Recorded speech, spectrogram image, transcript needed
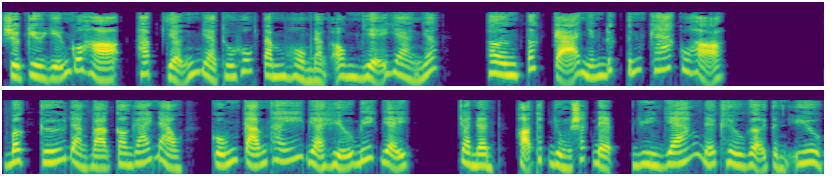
sự kiều diễm của họ hấp dẫn và thu hút tâm hồn đàn ông dễ dàng nhất hơn tất cả những đức tính khác của họ. Bất cứ đàn bà con gái nào cũng cảm thấy và hiểu biết vậy, cho nên họ thích dùng sắc đẹp duyên dáng để khiêu gợi tình yêu,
